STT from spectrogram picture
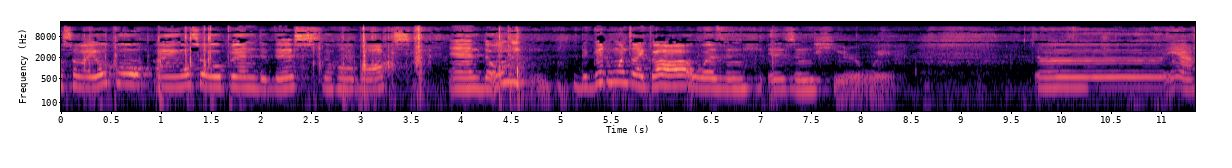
Also, I I also opened this, the whole box, and the only, the good ones I got was in, is in here. Wait, uh, yeah.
